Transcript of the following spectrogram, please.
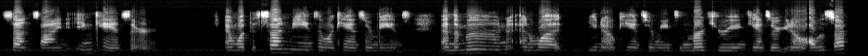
sun sign in Cancer and what the sun means and what Cancer means and the moon and what, you know, Cancer means and Mercury and Cancer, you know, all this stuff.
